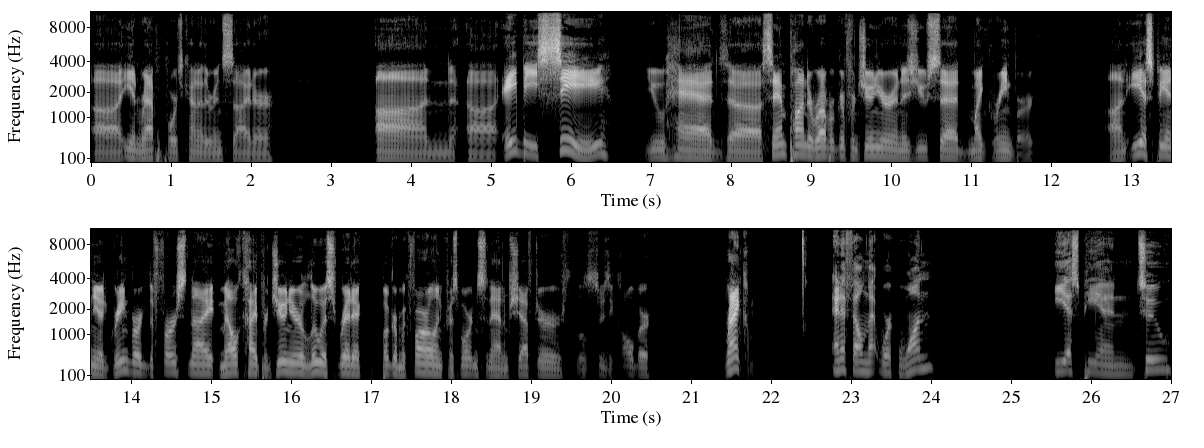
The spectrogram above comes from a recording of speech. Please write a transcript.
Uh, Ian Rapoport's kind of their insider. On uh, ABC, you had uh, Sam Ponder, Robert Griffin Jr., and as you said, Mike Greenberg. On ESPN, you had Greenberg the first night, Mel Kiper Jr., Louis Riddick, Booger McFarland, Chris Mortensen, Adam Schefter, little Suzy Kolber. Rank them. NFL Network one, E ESPN two,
